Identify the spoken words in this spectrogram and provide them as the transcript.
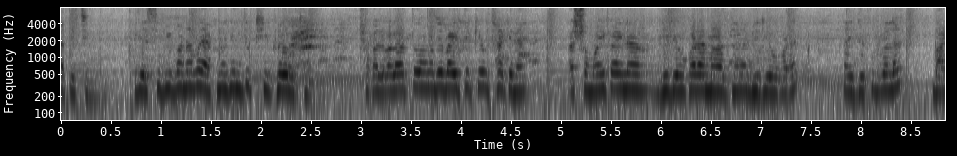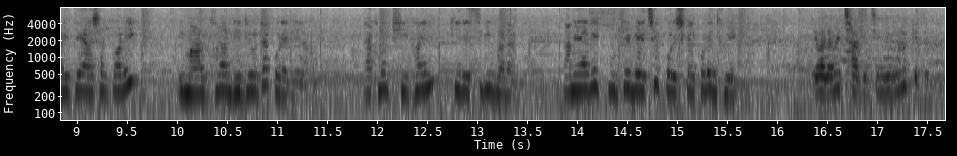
ছাতি ছিল রেসিপি বানাবো এখনও কিন্তু ঠিক হয়ে ওঠে সকালবেলা তো আমাদের বাড়িতে কেউ থাকে না, আর সময় পাই না ভিডিও করা মাছ ধরা ভিডিও করা তাই দুপুরবেলা বাড়িতে আসার পরেই এই মাছ ধরা ভিডিওটা করে নিলাম। এখনও ঠিক হয়নি, কি রেসিপি বানাবো? আমি আগে কুটে বেছে পরিষ্কার করে ধুয়ে নিই। এবার আমি ছাতি চিংড়িগুলো কেটে নেব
